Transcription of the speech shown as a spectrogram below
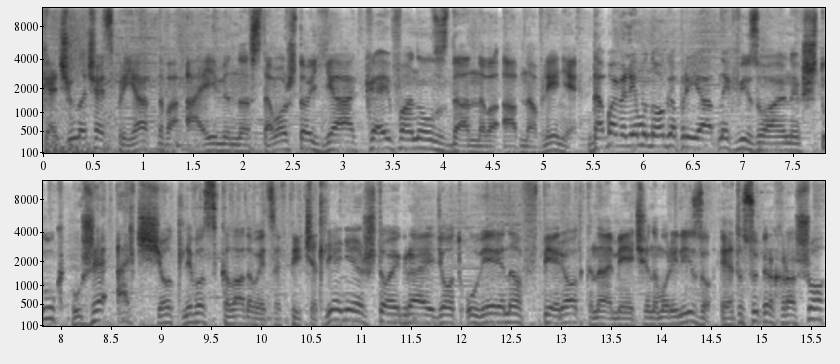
Хочу начать с приятного, а именно с того, что я кайфанул с данного обновления. Добавили много приятных визуальных штук, уже отчетливо складывается впечатление, что игра идет уверенно вперед к намеченному релизу. Это супер хорошо,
